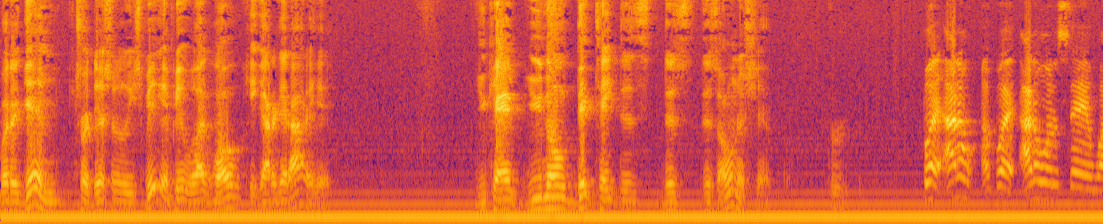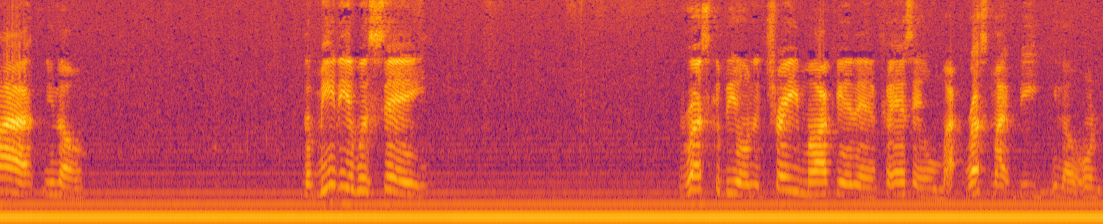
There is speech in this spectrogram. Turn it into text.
But again, traditionally speaking, people like, well, he got to get out of here. You can't, you don't dictate this this this ownership. But I don't, but I don't understand why you know the media would say Russ could be on the trade market, and fans saying well, oh, Russ might be, you know, on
